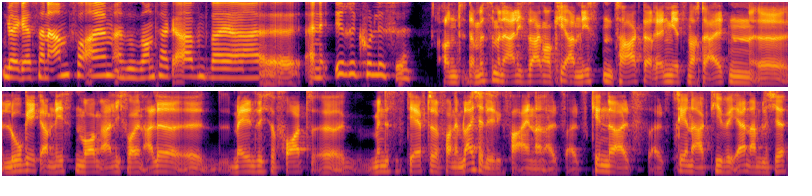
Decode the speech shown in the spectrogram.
Ja, gestern Abend vor allem, also Sonntagabend war ja äh, eine irre Kulisse. Und da müsste man ja eigentlich sagen, okay, am nächsten Tag, da rennen jetzt nach der alten äh, Logik, am nächsten Morgen eigentlich wollen alle, äh, melden sich sofort äh, mindestens die Hälfte von dem Leichtathletikverein an, als, als Kinder, als, als Trainer, aktive Ehrenamtliche.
